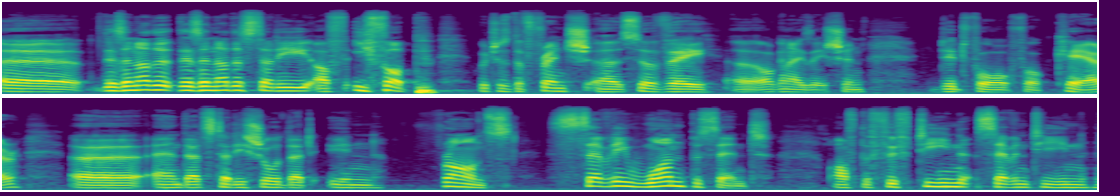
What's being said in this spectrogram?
Uh, there's another there's another study of IFOP, which is the French uh, survey uh, organization, did for for care, uh, and that study showed that in France, 71% of the 15, 17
